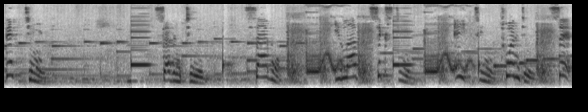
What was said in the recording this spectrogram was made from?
fifteen, seventeen, seven, eleven, sixteen, eighteen, twenty, six,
